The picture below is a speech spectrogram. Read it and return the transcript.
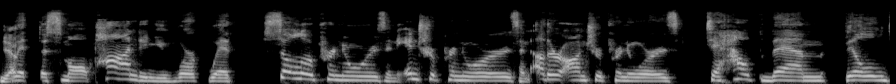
yep. with the small pond and you work with solopreneurs and intrapreneurs and other entrepreneurs to help them build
